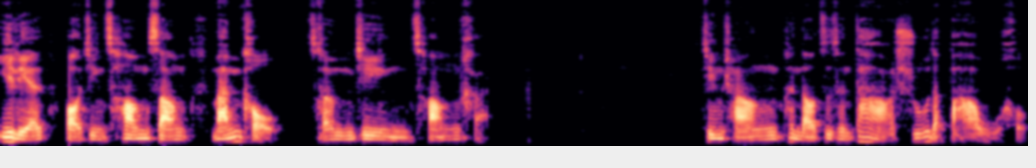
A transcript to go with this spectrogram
一脸饱经沧桑，满口。曾经沧海，经常碰到自称大叔的八五后，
